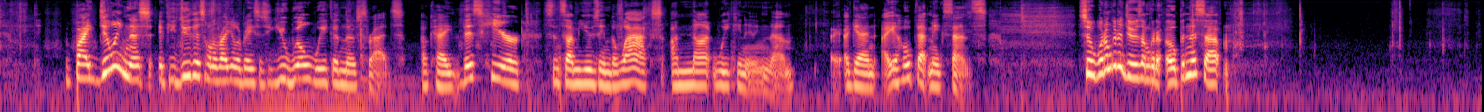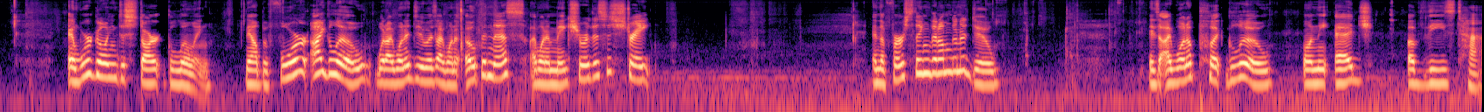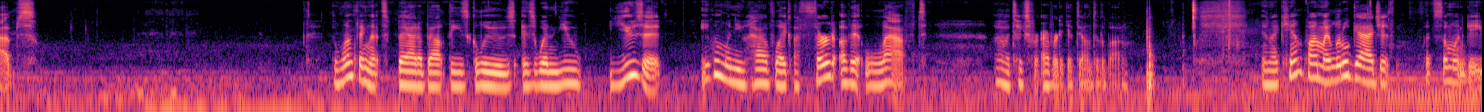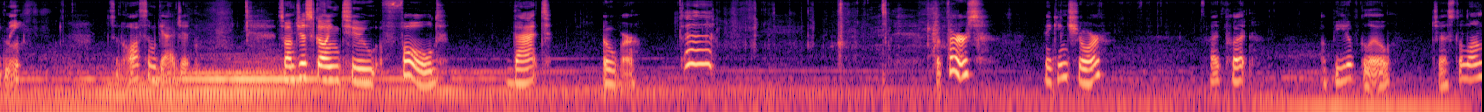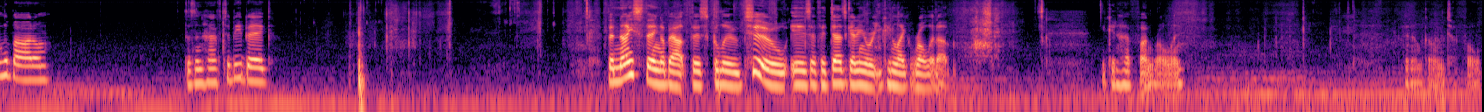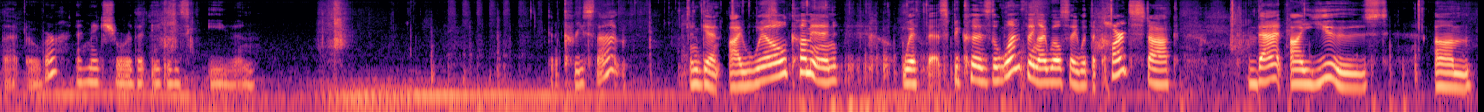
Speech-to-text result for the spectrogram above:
by doing this, if you do this on a regular basis, you will weaken those threads. Okay, this here, since I'm using the wax, I'm not weakening them. Again, I hope that makes sense. So what I'm going to do is I'm going to open this up. And we're going to start gluing. Now, before I glue, what I want to do is I want to open this. I want to make sure this is straight. And the first thing that I'm going to do is I want to put glue on the edge of these tabs. The one thing that's bad about these glues is when you use it, even when you have like a third of it left, oh, it takes forever to get down to the bottom and I can't find my little gadget that someone gave me. It's an awesome gadget. So I'm just going to fold that over. Ah. But first, making sure I put a bead of glue just along the bottom. Doesn't have to be big. The nice thing about this glue too is if it does get anywhere, you can like roll it up. You can have fun rolling. And I'm going to fold that over and make sure that it is even. Crease that. And again, I will come in with this because the one thing I will say with the cardstock that I used, um,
